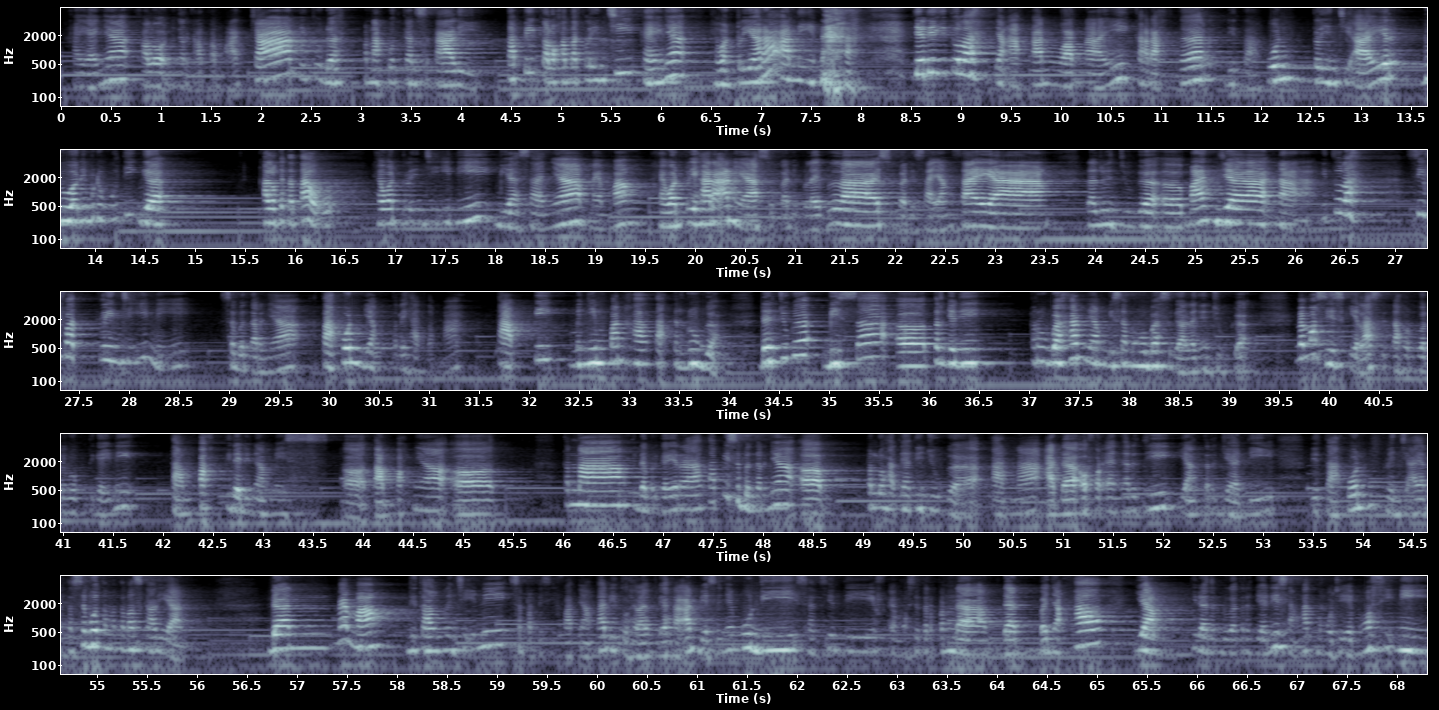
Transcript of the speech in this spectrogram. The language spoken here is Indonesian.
Kayaknya kalau dengar kata macan itu udah menakutkan sekali. Tapi kalau kata kelinci kayaknya hewan peliharaan nih. Nah, jadi itulah yang akan warnai karakter di tahun kelinci air 2023. Kalau kita tahu hewan kelinci ini biasanya memang hewan peliharaan ya, suka dibelai-belai, suka disayang-sayang, lalu juga e, manja. Nah, itulah sifat kelinci ini sebenarnya tahun yang terlihat lemah, tapi menyimpan hal tak terduga dan juga bisa e, terjadi perubahan yang bisa mengubah segalanya juga. Memang sih sekilas di tahun 2023 ini tampak tidak dinamis, e, tampaknya e, tenang, tidak bergairah, tapi sebenarnya uh, perlu hati-hati juga karena ada over energy yang terjadi di tahun kelinci air tersebut teman-teman sekalian. Dan memang di tahun kelinci ini seperti sifat yang tadi tuh hewan peliharaan biasanya moody, sensitif, emosi terpendam dan banyak hal yang tidak terduga terjadi sangat menguji emosi nih.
